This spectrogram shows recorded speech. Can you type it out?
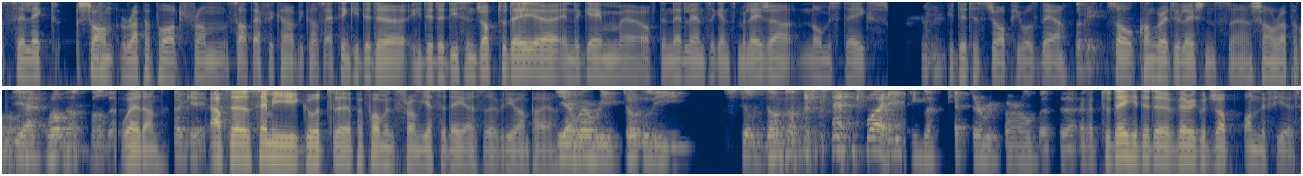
select Sean Rapaport from South Africa because I think he did a he did a decent job today uh, in the game uh, of the Netherlands against Malaysia. No mistakes. Mhm. He did his job. He was there. Okay. So congratulations, uh, Sean Rapaport. Yeah, well done. Well done. Well done. Okay. After a semi good uh, performance from yesterday as a video umpire. Yeah, where we totally still don't understand why England kept their referral, but uh, But today he did a very good job on the field.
